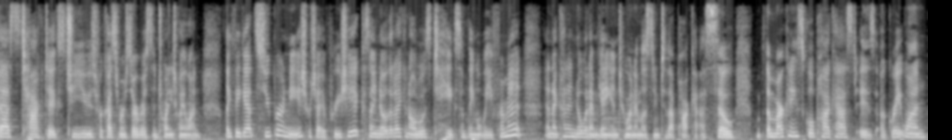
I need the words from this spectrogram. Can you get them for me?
best tactics to use for customer service in 2021. Like they get super niche, which I appreciate because I know that I can always take something away from it and I kind of know what I'm getting into when I'm listening to that podcast. So the Marketing School podcast is a great one.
